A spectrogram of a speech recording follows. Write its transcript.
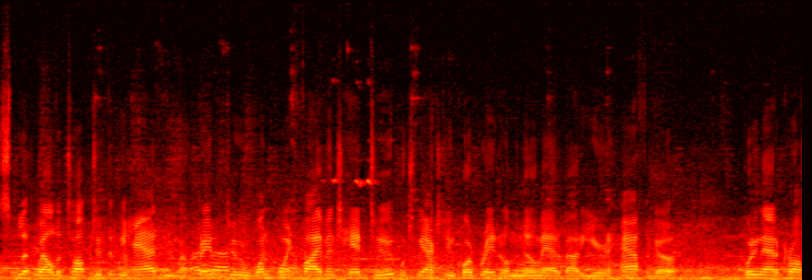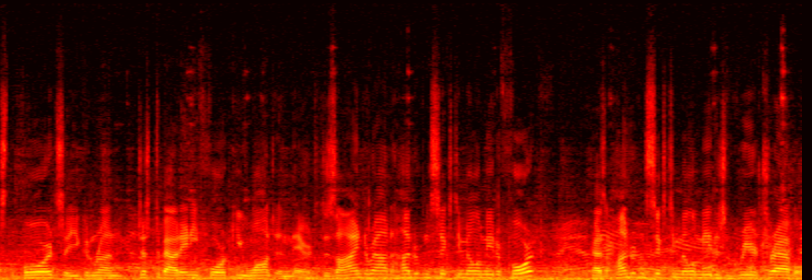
split welded top tube that we had. We upgraded to a 1.5 inch head tube, which we actually incorporated on the Nomad about a year and a half ago putting that across the board so you can run just about any fork you want in there. It's designed around 160 millimeter fork, has 160 millimeters of rear travel.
